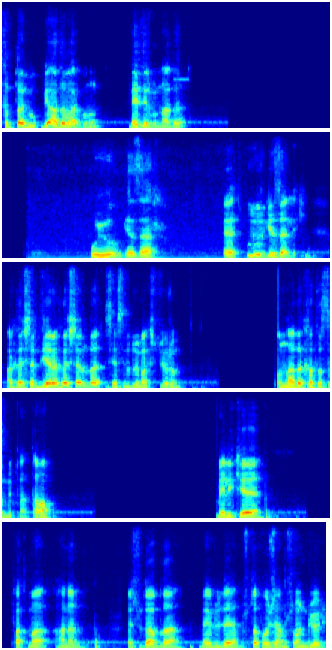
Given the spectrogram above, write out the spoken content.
Tıpta bir, bir adı var bunun. Nedir bunun adı? Uyu, gezer. Evet, uyur gezerlik. Arkadaşlar diğer arkadaşların da sesini duymak istiyorum. Onlar da katılsın lütfen. Tamam? Melike, Fatma Hanım, Mesut abla, Mevlüde, Mustafa hocam, Songül,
